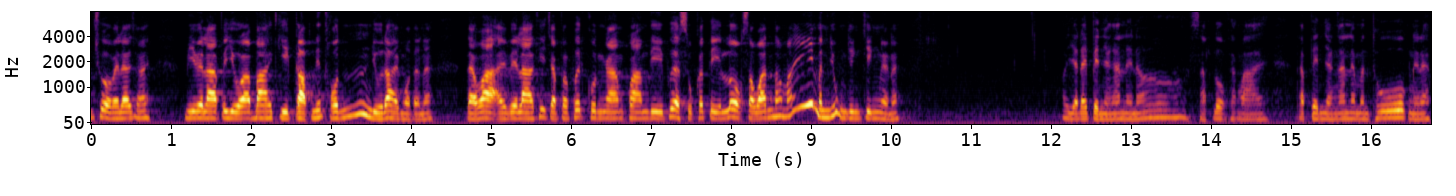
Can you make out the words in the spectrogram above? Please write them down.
ำชั่วไปแล้วใช่ไหมมีเวลาไปอยู่อบายกี่กับนี่ทนอยู่ได้หมดนะแต่ว่าไอ้เวลาที่จะประพฤติคุณงามความดีเพื่อสุคติโลกสวรรค์ทำไมมันยุ่งจริง ๆ เลยนะอย่าได้เป็นอย่างนั้นเลยเนาะสัตว์โลกทั้งหลาย ถ้าเป็นอย่างนั้นแล้วมันทุกข์เนี่ยนะ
